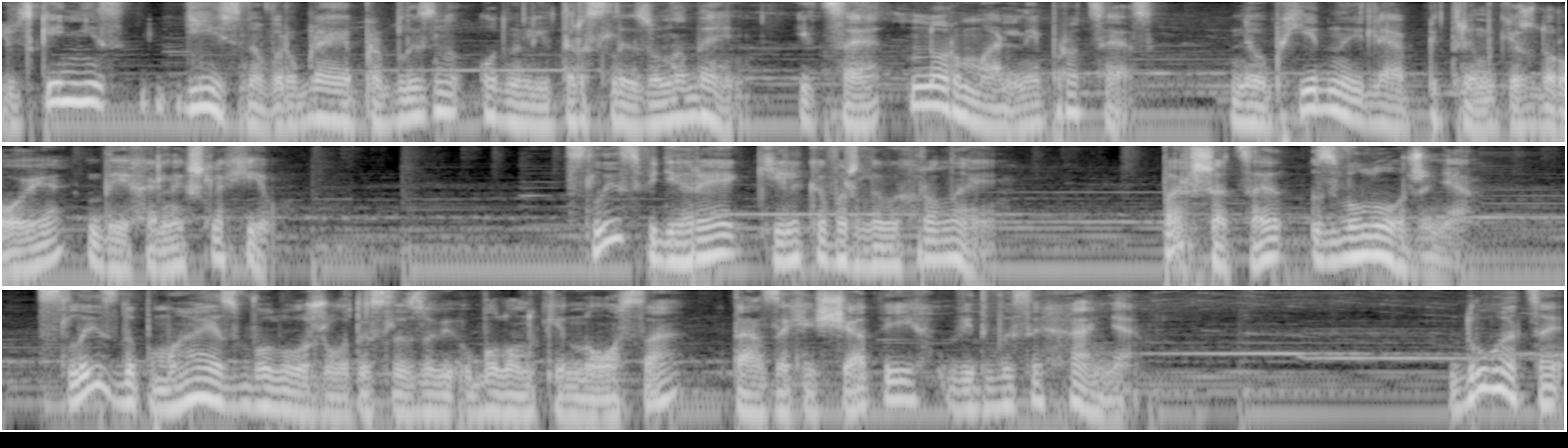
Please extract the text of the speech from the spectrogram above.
Людський ніс дійсно виробляє приблизно 1 літр слизу на день, і це нормальний процес, необхідний для підтримки здоров'я дихальних шляхів. Слиз відіграє кілька важливих ролей. Перша це зволодження. Слиз допомагає зволожувати слизові оболонки носа та захищати їх від висихання. Друга це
